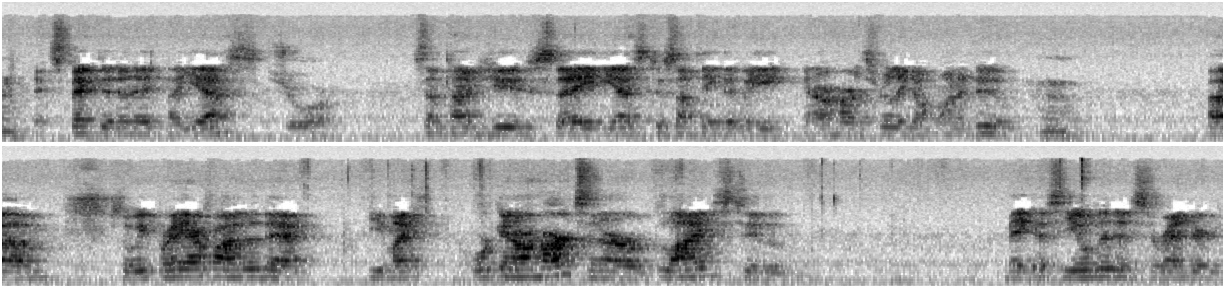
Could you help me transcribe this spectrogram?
Mm. expected a, a yes. Sure. Sometimes you say yes to something that we, in our hearts, really don't want to do. Um, so we pray, our Father, that you might work in our hearts and our lives to make us yielded and surrendered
